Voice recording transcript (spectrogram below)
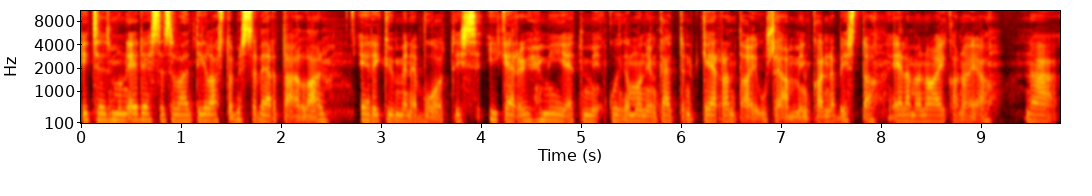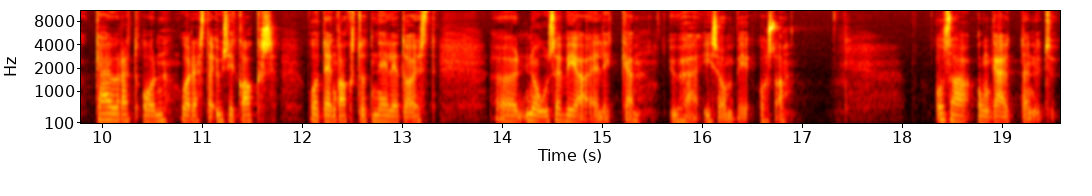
itse asiassa mun edessä sellainen tilasto, missä vertaillaan eri kymmenenvuotis ikäryhmiä, että kuinka moni on käyttänyt kerran tai useammin kannabista elämän aikana. Ja nämä käyrät on vuodesta 1992 vuoteen 2014 nousevia, eli yhä isompi osa, osa on käyttänyt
